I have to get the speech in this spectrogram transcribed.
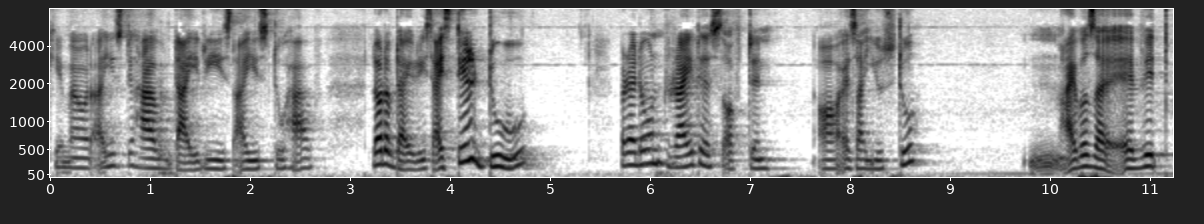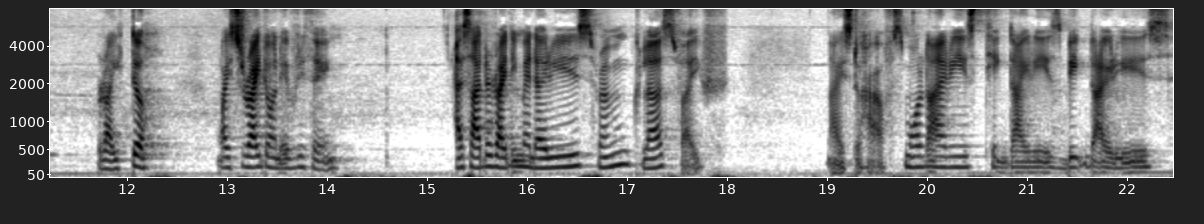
came out, I used to have diaries. I used to have a lot of diaries. I still do, but I don't write as often uh, as I used to. Mm, I was a avid writer. I used to write on everything. I started writing my diaries from class five. I used to have small diaries, thick diaries, big diaries.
